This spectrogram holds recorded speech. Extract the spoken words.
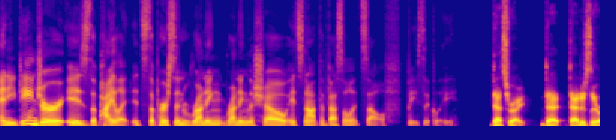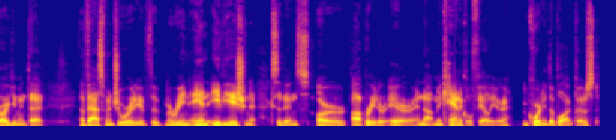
any danger is the pilot. It's the person running running the show. It's not the vessel itself, basically. that's right that that is their argument that a vast majority of the marine and aviation accidents are operator error and not mechanical failure according to the blog post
